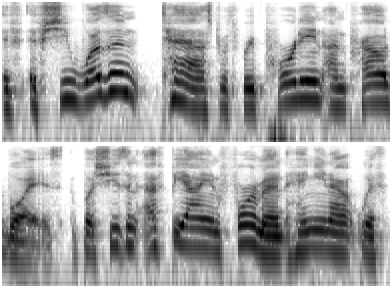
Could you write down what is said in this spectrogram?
If if she wasn't tasked with reporting on Proud Boys, but she's an FBI informant hanging out with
